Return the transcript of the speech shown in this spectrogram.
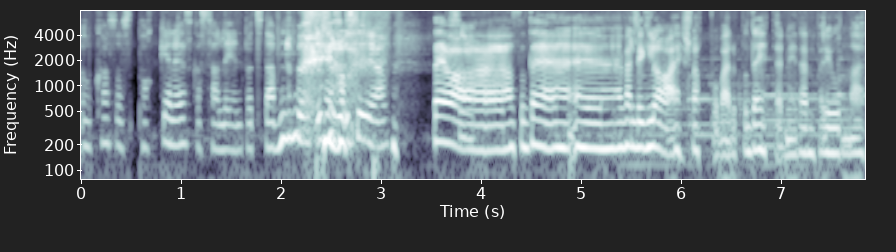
Og hva slags pakke det skal selge inn på et stevnemøte, som Ja. du sier. Det var, altså det, eh, jeg er veldig glad jeg slapp å være på dateren i den perioden der.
